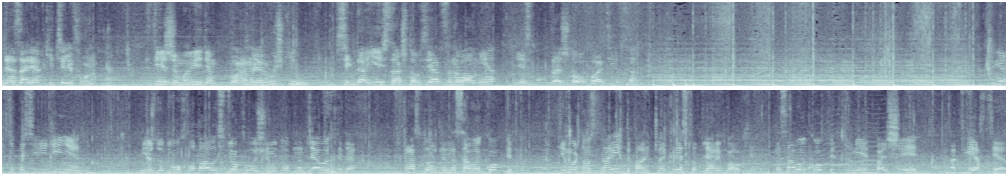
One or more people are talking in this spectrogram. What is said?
для зарядки телефонов. Здесь же мы видим варные ручки. Всегда есть за что взяться на волне, есть за что ухватиться. Дверца посередине между двух лобовых стекол очень удобно для выхода. Просторный носовой кокпит где можно установить дополнительное кресло для рыбалки. Носовой кокпит имеет большие отверстия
